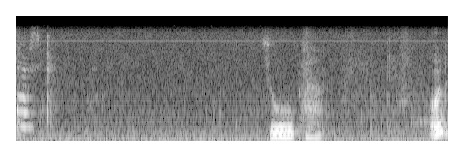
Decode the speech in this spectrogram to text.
mach das. Super. Und?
